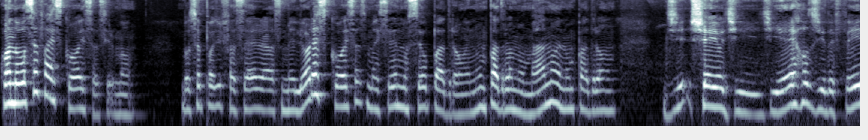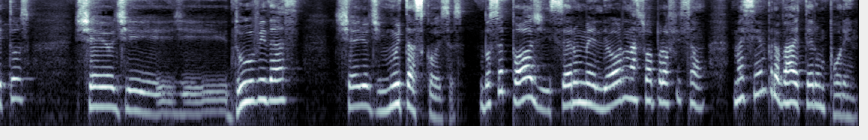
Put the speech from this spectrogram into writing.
Quando você faz coisas, irmão, você pode fazer as melhores coisas, mas é no seu padrão, em um padrão humano, em um padrão de, cheio de, de erros, de defeitos, cheio de, de dúvidas, cheio de muitas coisas. Você pode ser o melhor na sua profissão, mas sempre vai ter um porém.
